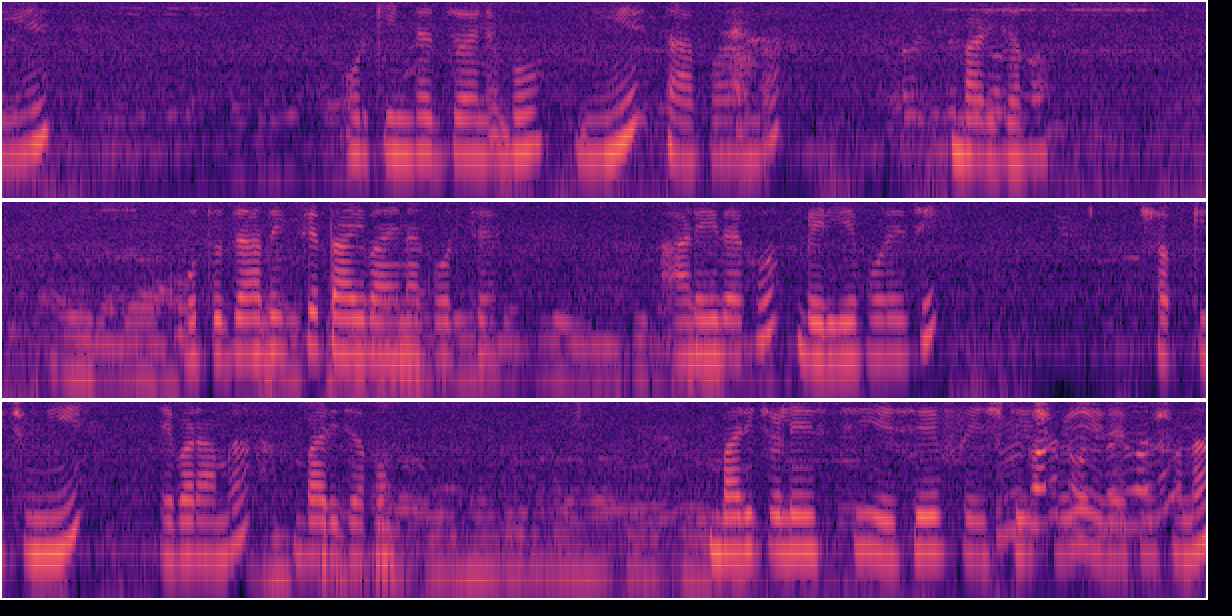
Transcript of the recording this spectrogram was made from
নিয়ে ওর কিন্ডার জয় নেব, নিয়ে তারপর আমরা বাড়ি যাব। ও তো যা দেখছে তাই বায়না করছে। আর এই দেখো, বেরিয়ে পড়েছি। সব কিছু নিয়ে এবার আমরা বাড়ি যাব। বাড়ি চলে এসেছি, এসে ফ্রেশ ট্রেশ হয়ে দেখো সোনা।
